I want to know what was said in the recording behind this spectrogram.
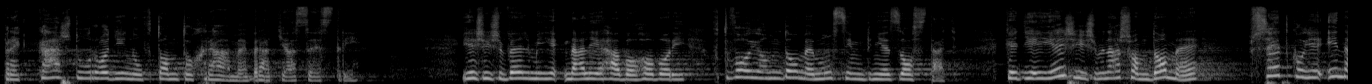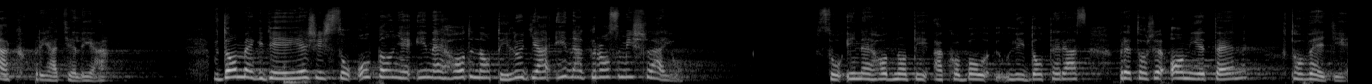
pre každú rodinu v tomto chráme, bratia a sestry. Ježiš veľmi naliehavo hovorí, v tvojom dome musím dnes zostať. Keď je Ježiš v našom dome, všetko je inak, priatelia. V dome, kde je Ježiš, sú úplne iné hodnoty. Ľudia inak rozmýšľajú. Sú iné hodnoty, ako boli doteraz, pretože On je ten, kto vedie.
